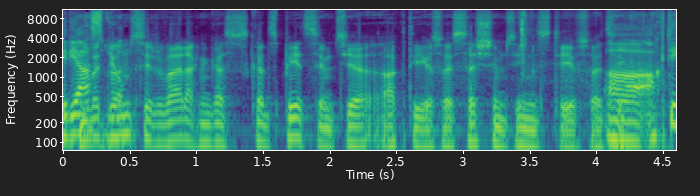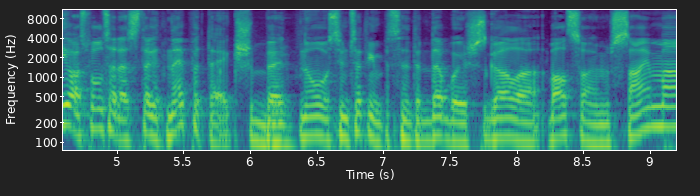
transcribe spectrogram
ir jāsaprot, jums ir vairāk nekā 500 ja, aktīvas vai 600 iniciatīvas. Vai uh, aktīvās pulcētājs tagad nepateikšu, bet mm. nu, 117 ir dabūjušas gala balsojumu saimā.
